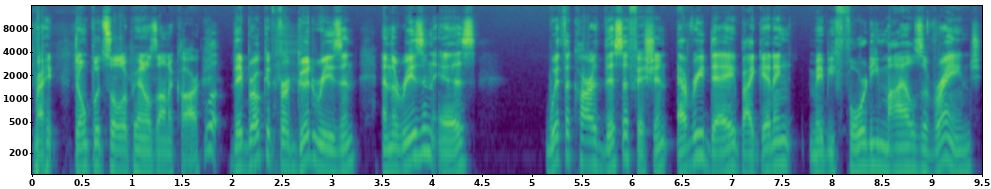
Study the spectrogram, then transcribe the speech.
right? Don't put solar panels on a car. Well- they broke it for a good reason. And the reason is with a car this efficient every day by getting maybe 40 miles of range,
